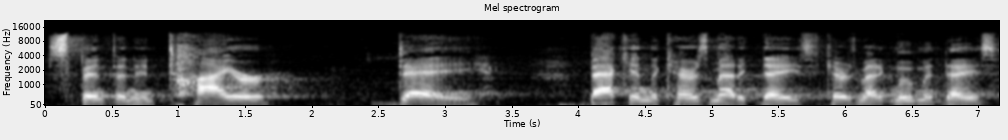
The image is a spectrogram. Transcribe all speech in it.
spent an entire day back in the charismatic days, charismatic movement days.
